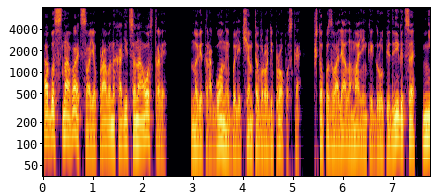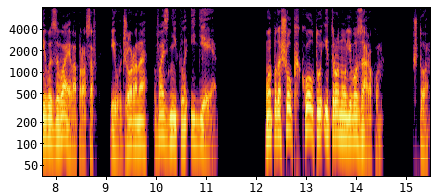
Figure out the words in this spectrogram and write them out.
обосновать свое право находиться на острове. Но ветрогоны были чем-то вроде пропуска, что позволяло маленькой группе двигаться, не вызывая вопросов, и у Джорана возникла идея. Он подошел к Колту и тронул его за руку. «Что?»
